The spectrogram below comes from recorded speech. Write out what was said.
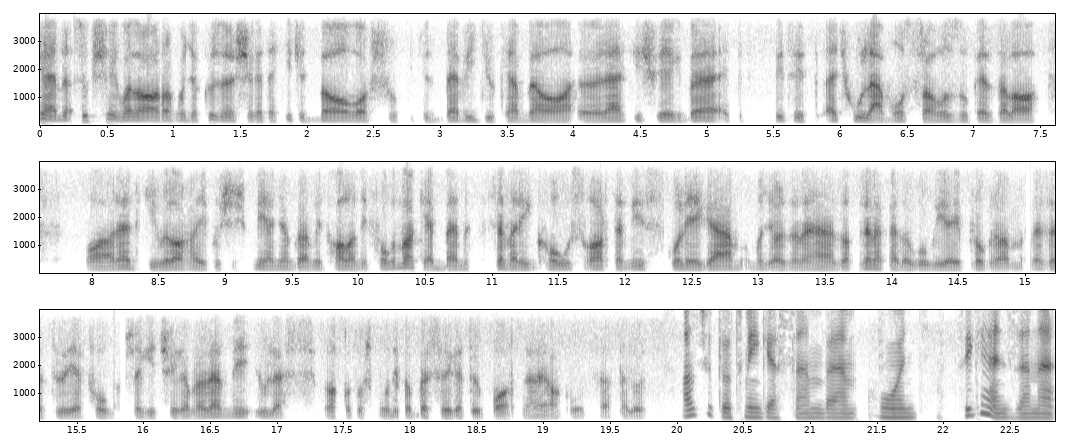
Igen, szükség van arra, hogy a közönséget egy kicsit beolvassuk, kicsit bevigyük ebbe a lelkiségbe, egy picit egy hullám hosszra hozzuk ezzel a a rendkívül arhaikus és mély anyaggal, amit hallani fognak. Ebben Severin House Artemis kollégám, a Magyar Zeneháza zenepedagógiai program vezetője fog segítségemre lenni. Ő lesz Lakatos Mónika beszélgető partnere a koncert előtt. Az jutott még eszembe, hogy a cigányzene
